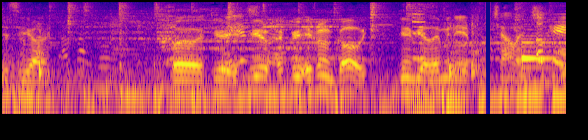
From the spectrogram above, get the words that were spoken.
Yes, we are. I'm not going. Well, if you if you if you if you don't go, you're gonna be eliminated from the challenge. Okay.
